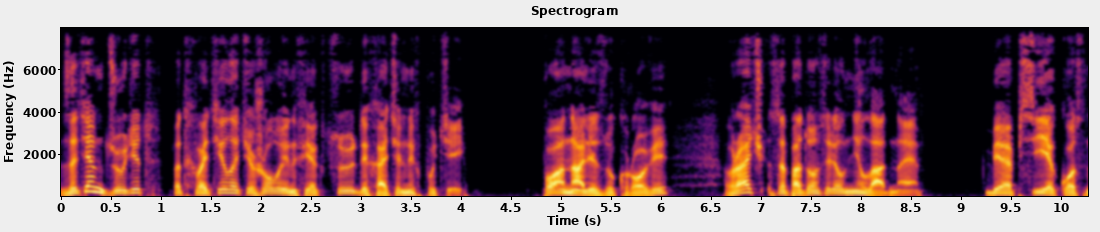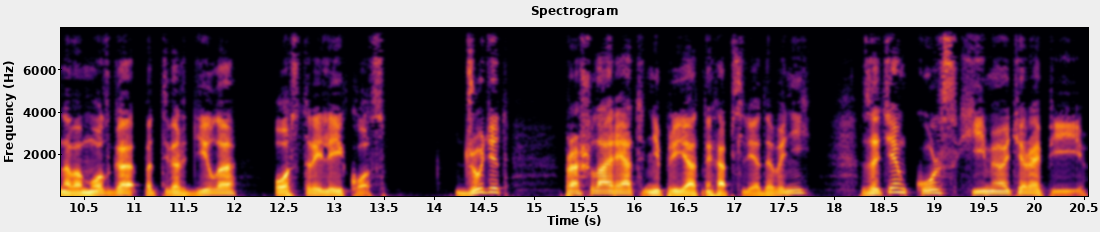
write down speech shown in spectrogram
Затем Джудит подхватила тяжелую инфекцию дыхательных путей. По анализу крови врач заподозрил неладное. Биопсия костного мозга подтвердила острый лейкоз. Джудит прошла ряд неприятных обследований, затем курс химиотерапии.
